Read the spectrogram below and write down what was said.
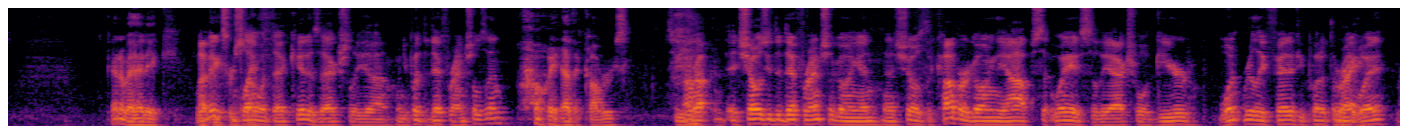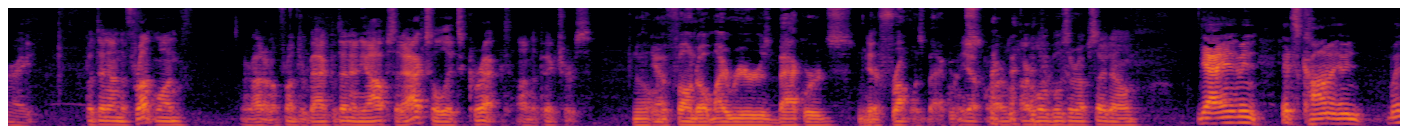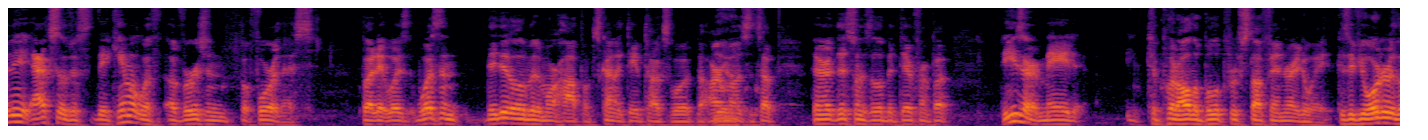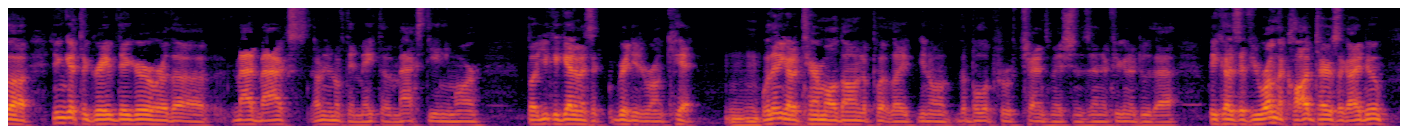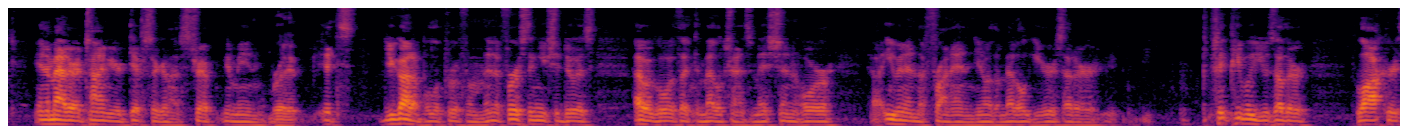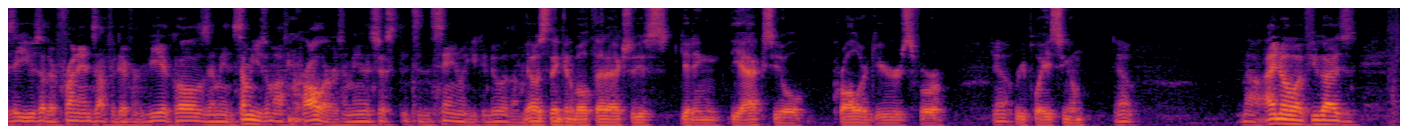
kind of a headache. My looking biggest complaint stuff. with that kit is actually uh, when you put the differentials in. Oh yeah, the covers. So you drop, it shows you the differential going in, and it shows the cover going the opposite way, so the actual gear wouldn't really fit if you put it the right, way. Right. But then on the front one, or I don't know, front or back, but then on the opposite axle, it's correct on the pictures. No, Yeah. I found out my rear is backwards. and Your front was backwards. Yep, our, our logos are upside down. Yeah, I mean it's common. I mean when they actually just they came out with a version before this, but it was wasn't. They did a little bit more hop ups, kind of like Dave talks about the Armas Yeah. and stuff. There, this one's a little bit different, but these are made to put all the bulletproof stuff in right away. Because if you order the, you can get the Gravedigger or the Mad Max. I don't even know if they make the Max D anymore, but you could get them as a ready to run kit. Mm-hmm. Well, then you got to tear them all down to put like you know the bulletproof transmissions in if you're gonna do that. Because if you run the clod tires like I do, in a matter of time your diffs are gonna strip. I mean, Right. it's you gotta bulletproof them. And the first thing you should do is I would go with like the metal transmission or uh, even in the front end, you know, the metal gears that are people use other lockers. They use other front ends off of different vehicles. I mean, some use them off crawlers. I mean, it's just it's insane what you can do with them. Yeah, I was thinking about that actually, is getting the axial crawler gears for Yeah. replacing them. Yeah. Now I know if you guys,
